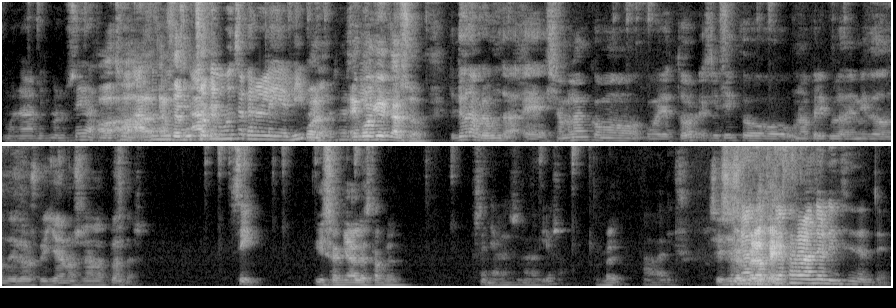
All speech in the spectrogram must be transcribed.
Bueno, ahora mismo no sé, hace, Ah, mucho, ah, hace, hace mucho, mucho hace que- mucho que no leí el libro. Bueno, en cualquier caso, Yo tengo una pregunta. Eh, Shyamalan como, como director es el que hizo una película de miedo donde los villanos eran las plantas. Sí, y señales también. señales, es maravilloso. ¿vale? Ah, vale. Sí, sí, Pero sí. No, espérate. tú estás hablando del incidente.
